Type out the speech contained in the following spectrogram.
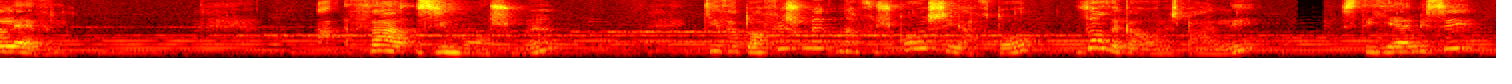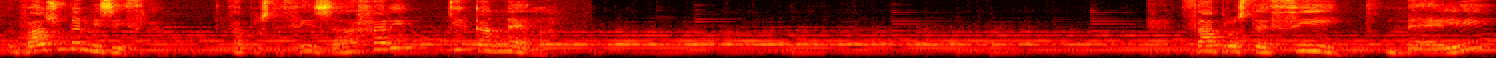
Αλεύρι. Α, Θα ζυμώσουμε και θα το αφήσουμε να φουσκώσει αυτό 12 ώρες πάλι. Στη γέμιση βάζουμε μυζήθρα. Θα προσθεθεί ζάχαρη και κανέλα. Θα προσθεθεί μέλι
